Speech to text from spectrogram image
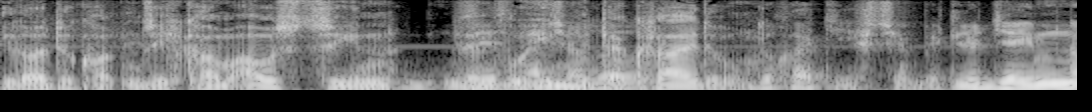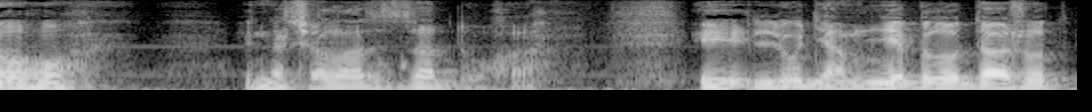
Die Leute konnten sich kaum ausziehen, denn wohin mit der Kleidung? Людей много, и началась задуха. И людям не было даже вот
